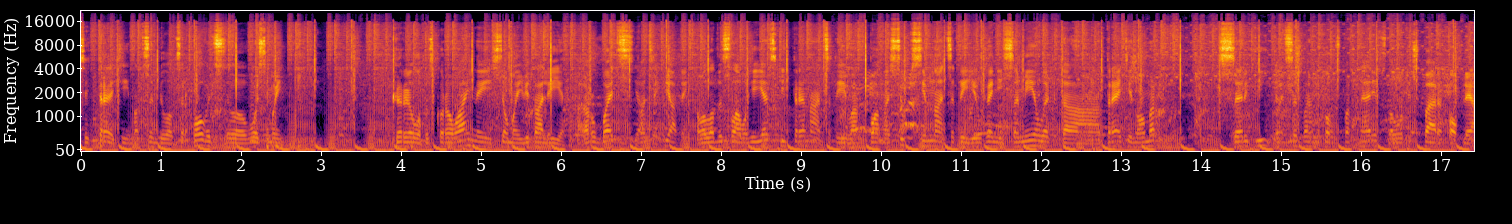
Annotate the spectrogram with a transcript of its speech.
матчу номер 23 Максим Білоцерковець, 8 Кирило Безкоровайний, 7-й Віталій Рубець, 25-й Владислав Огієвський, 13 Іван Панасюк, 17 Євгеній Самілик та третій номер Сергій Цибенко з партнерів. Славутич перехоплює.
